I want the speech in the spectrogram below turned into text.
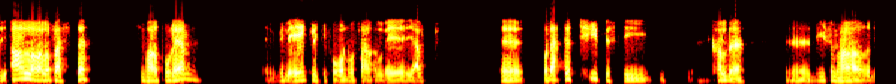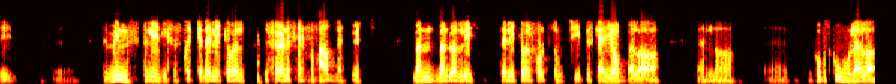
de aller, aller fleste som har et problem, vil egentlig ikke få noe særlig hjelp. Eh, og dette er typisk de Kall det eh, de som har de, det minste lidelsestrykket. Det, likevel, det føles helt forferdelig ut. Men, men det er likevel folk som typisk er i jobb eller, eller eh, går på skole, eller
